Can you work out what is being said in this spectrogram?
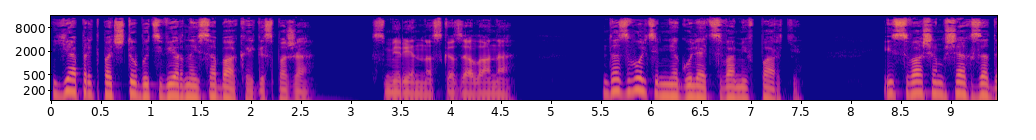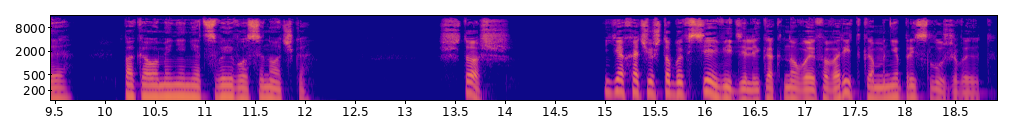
«Я предпочту быть верной собакой, госпожа», — смиренно сказала она. «Дозвольте мне гулять с вами в парке. И с вашим Шахзаде, пока у меня нет своего сыночка». «Что ж, я хочу, чтобы все видели, как новая фаворитка мне прислуживают.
